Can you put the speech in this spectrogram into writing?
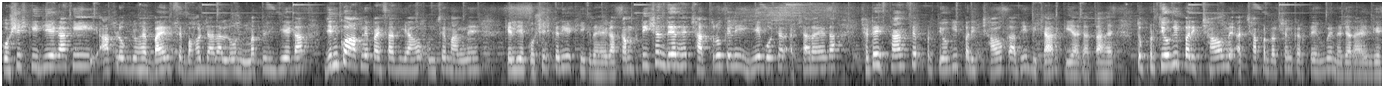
कोशिश कीजिएगा कि आप लोग जो है बैंक से बहुत ज़्यादा लोन मत लीजिएगा। जिनको आपने पैसा दिया हो, उनसे मांगने के लिए कोशिश करिए, ठीक रहेगा। कंपटीशन दे रहे छात्रों के लिए ये गोचर अच्छा रहेगा। छठे स्थान से प्रतियोगी परीक्षाओं का भी विचार किया जाता है। तो प्रतियोगी परीक्षाओं में अच्छा प्रदर्शन करते हुए नज़र आएँगे।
